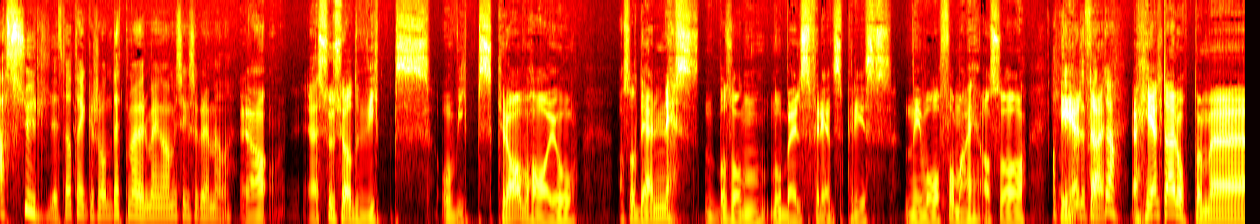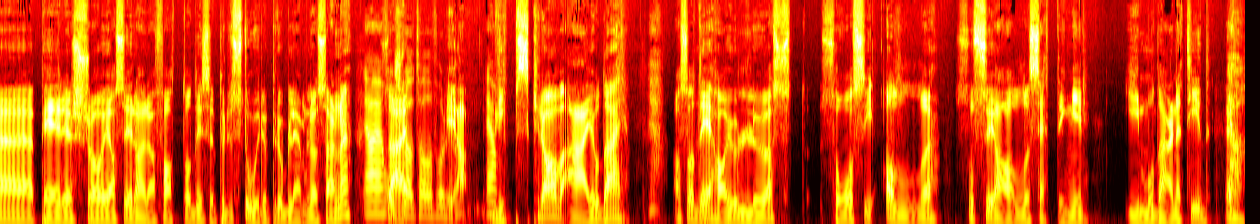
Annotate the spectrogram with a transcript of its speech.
er surrete og tenker sånn 'Dette må jeg gjøre med en gang, hvis ikke så glemmer jeg det'. Ja, jeg syns jo at VIPS og VIPS-krav har jo Altså, det er nesten på sånn Nobels fredsprisnivå for meg. Altså, helt der, ja. helt der oppe med Peres og Yasir Arafat og disse store problemløserne. Ja, Så er- Ja. VIPS-krav er jo der. Altså, det har jo løst så å si alle sosiale settinger i moderne tid. Ja.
